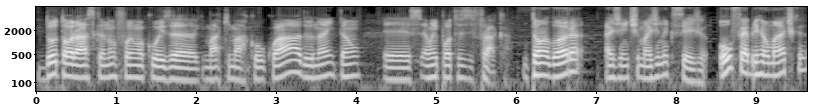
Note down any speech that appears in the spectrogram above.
dor torácica não foi uma coisa que mar- que marcou o quadro, né? Então é, é uma hipótese fraca. Então agora a gente imagina que seja ou febre reumática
